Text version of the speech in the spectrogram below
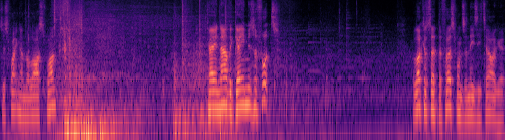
Just waiting on the last one. Okay, now the game is afoot. Well, like I said, the first one's an easy target.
